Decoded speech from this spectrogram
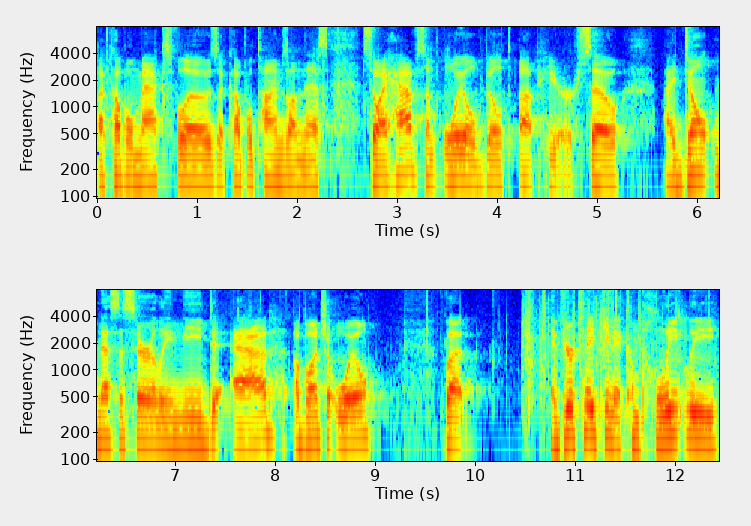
a couple max flows, a couple times on this. So I have some oil built up here. So I don't necessarily need to add a bunch of oil, but if you're taking a completely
